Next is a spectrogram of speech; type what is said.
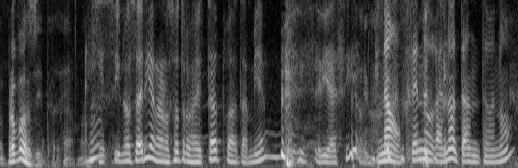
a propósito. digamos. Si nos harían a nosotros estatua también, ¿sería así o no? No, usted no ganó tanto, ¿no?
